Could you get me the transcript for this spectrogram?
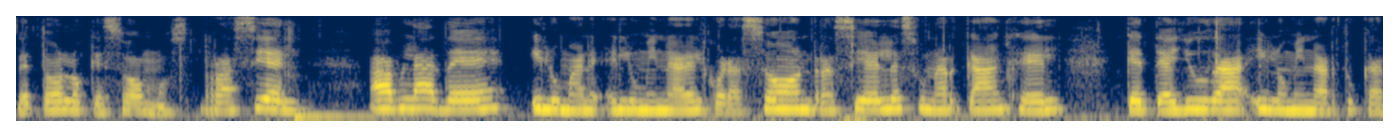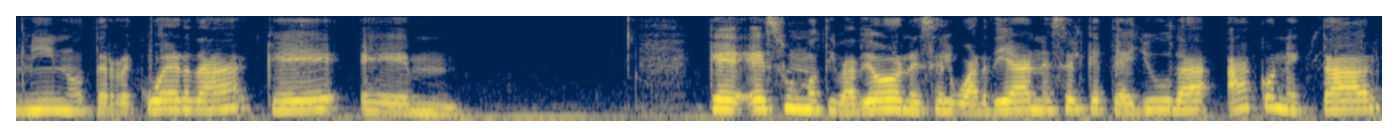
de todo lo que somos. Raciel habla de iluminar, el corazón. Raciel es un arcángel que te ayuda a iluminar tu camino, te recuerda que, em, que es un motivador, es el guardián, es el que te ayuda a conectar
